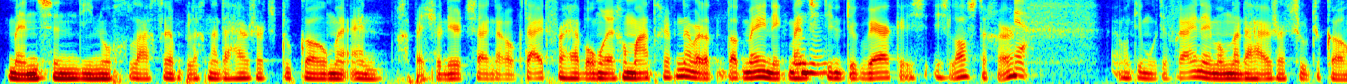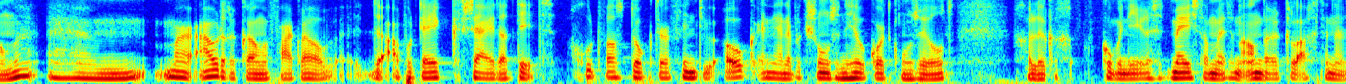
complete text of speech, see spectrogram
mensen die nog laagdrempelig naar de huisarts toe komen en gepensioneerd zijn, daar ook tijd voor hebben om regelmatig even. Nee, maar dat, dat meen ik. Mensen Mhm. die natuurlijk werken is, is lastiger. Ja. Want die moeten vrijnemen om naar de huisarts toe te komen. Ehm, maar ouderen komen vaak wel. De apotheek zei dat dit goed was. Dokter, vindt u ook? En dan heb ik soms een heel kort consult. Gelukkig combineren ze het meestal met een andere klacht. En dan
